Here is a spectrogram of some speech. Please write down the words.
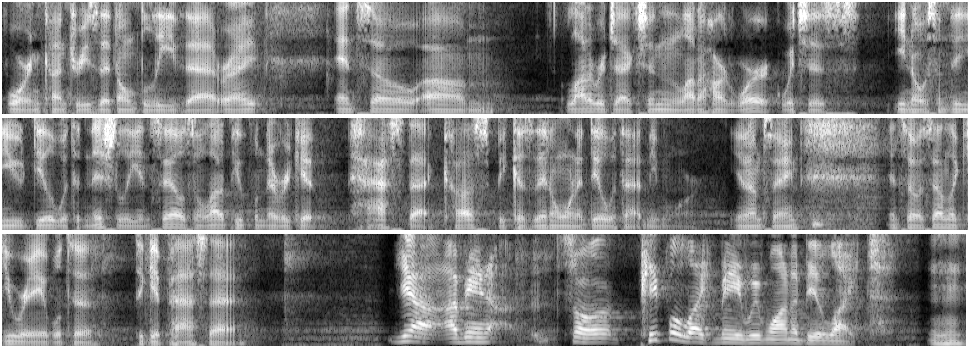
foreign countries that don't believe that, right? And so, um, a lot of rejection and a lot of hard work, which is, you know, something you deal with initially in sales. And a lot of people never get past that cusp because they don't want to deal with that anymore. You know what I'm saying? And so it sounds like you were able to, to get past that. Yeah, I mean, so people like me, we want to be liked. Mm-hmm.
